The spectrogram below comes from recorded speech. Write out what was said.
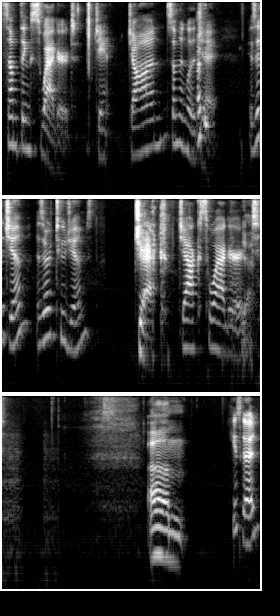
something Swigert. Jan- John? Something with a J. think- Is it Jim? Is there two Jims? Jack. Jack Swigert. Yeah. Um, He's good.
